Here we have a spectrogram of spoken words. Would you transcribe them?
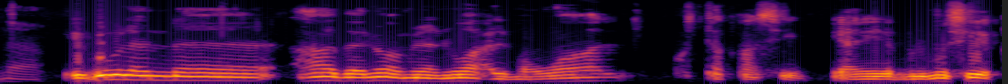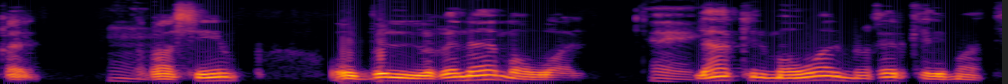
نعم. نعم. يقول أن هذا نوع من أنواع الموال والتقاسيم. يعني بالموسيقى راسيم وبالغنى موال. إيه؟ لكن موال من غير كلمات.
